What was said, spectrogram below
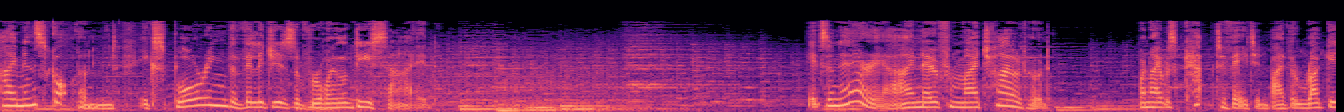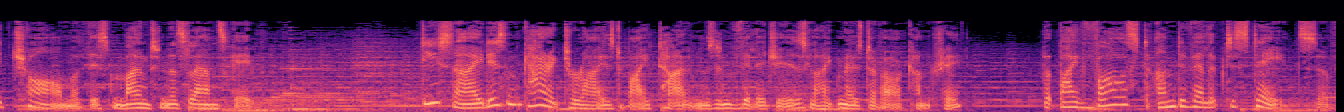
I'm in Scotland, exploring the villages of Royal Deeside. It's an area I know from my childhood, when I was captivated by the rugged charm of this mountainous landscape. Deeside isn't characterized by towns and villages like most of our country, but by vast undeveloped estates of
